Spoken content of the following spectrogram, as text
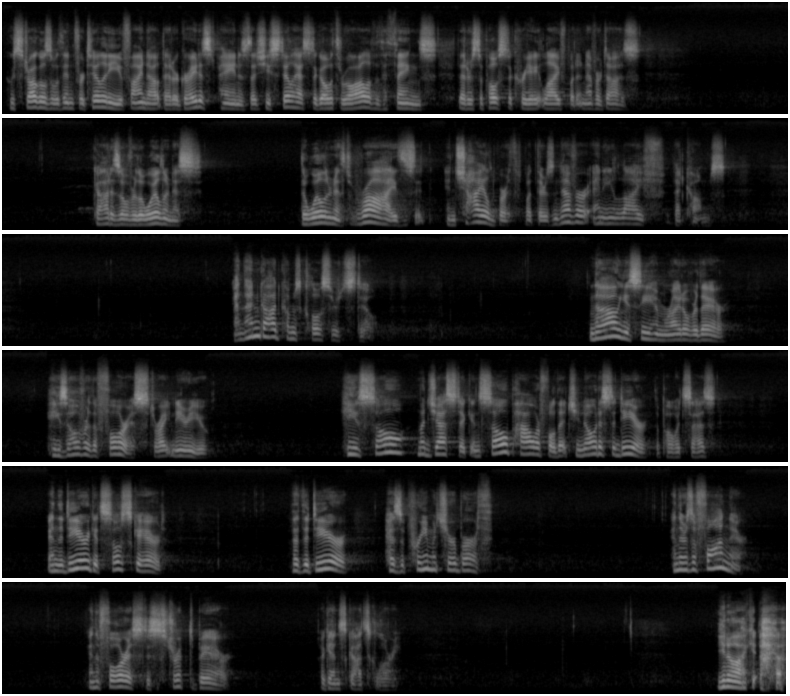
who struggles with infertility, you find out that her greatest pain is that she still has to go through all of the things that are supposed to create life, but it never does. God is over the wilderness the wilderness writhes in childbirth, but there's never any life that comes. And then God comes closer still. Now you see him right over there. He's over the forest right near you. He is so majestic and so powerful that you notice a deer, the poet says. And the deer gets so scared that the deer has a premature birth. And there's a fawn there. And the forest is stripped bare against God's glory. You know, I, can,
